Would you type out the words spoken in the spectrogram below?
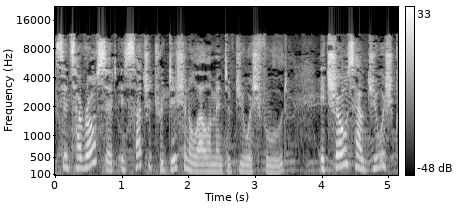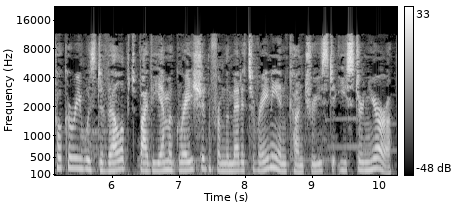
Since haroset is such a traditional element of Jewish food, it shows how Jewish cookery was developed by the emigration from the Mediterranean countries to Eastern Europe,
